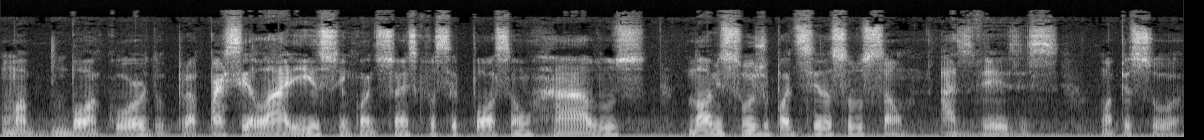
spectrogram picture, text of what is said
uma, um bom acordo para parcelar isso em condições que você possa honrá-los. Nome sujo pode ser a solução. Às vezes, uma pessoa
